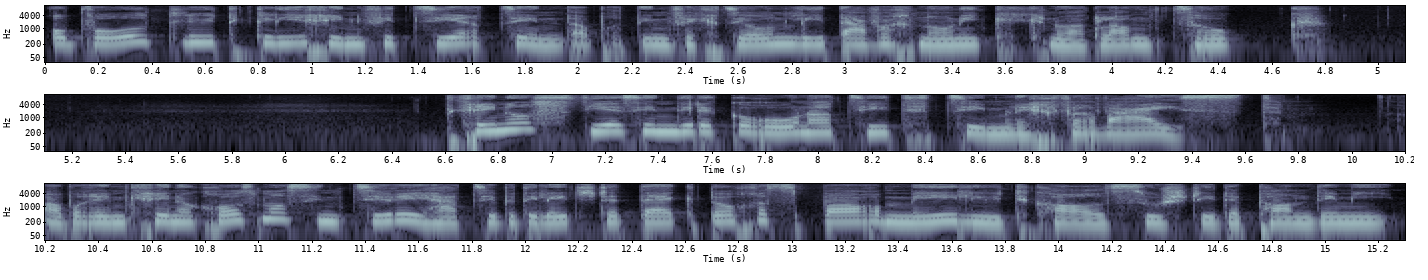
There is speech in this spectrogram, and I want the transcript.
obwohl die Leute gleich infiziert sind, aber die Infektion liegt einfach noch nicht genug lang zurück. Die Kinos die sind in der Corona-Zeit ziemlich verwaist. Aber im Kino Kosmos in Zürich hat es über die letzten Tage doch ein paar mehr Leute als sonst in der Pandemie.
